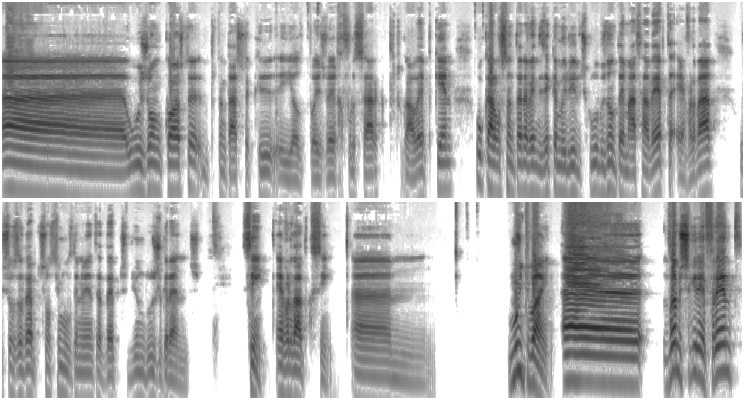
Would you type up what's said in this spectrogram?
Uh, o João Costa, portanto, acha que, e ele depois veio reforçar que Portugal é pequeno. O Carlos Santana vem dizer que a maioria dos clubes não tem massa adepta. É verdade. Os seus adeptos são simultaneamente adeptos de um dos grandes. Sim, é verdade que sim. Uh, muito bem. Uh, vamos seguir em frente.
